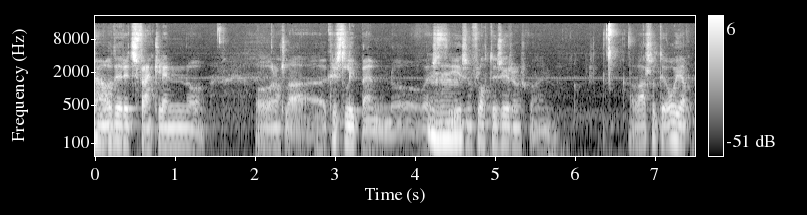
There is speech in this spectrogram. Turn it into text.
hann átti Rich Franklin og, og náttúrulega Chris Lieben og þú veist, Mhm. í þessum flottu sýrum sko, en það var svolítið ójafn.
